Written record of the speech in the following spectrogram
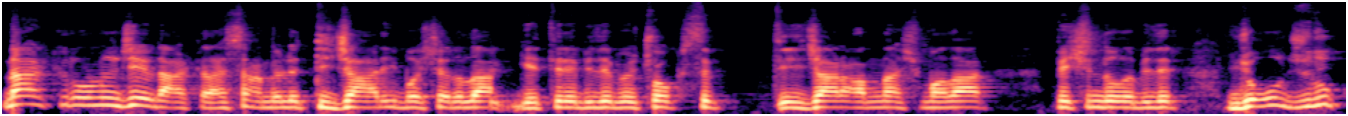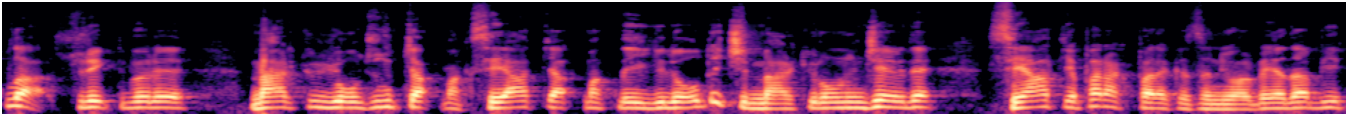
Merkür 10. evde arkadaşlar böyle ticari başarılar getirebilir. Böyle çok sık ticari anlaşmalar peşinde olabilir. Yolculukla sürekli böyle Merkür yolculuk yapmak, seyahat yapmakla ilgili olduğu için Merkür 10. evde seyahat yaparak para kazanıyor veya da bir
